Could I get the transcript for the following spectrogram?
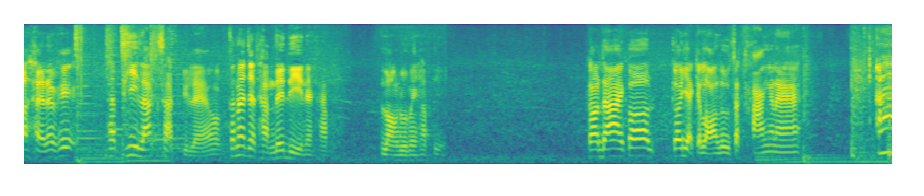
อะไรนะพี่ ถ้าพี่รักสัตว์อยู่แล้ว ก็น่าจะทำได้ดีนะครับ ลองดูไหมครับพี่ ก็ได้ก็ก็อยากจะลองดูสักครั้งนะฮะอะ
